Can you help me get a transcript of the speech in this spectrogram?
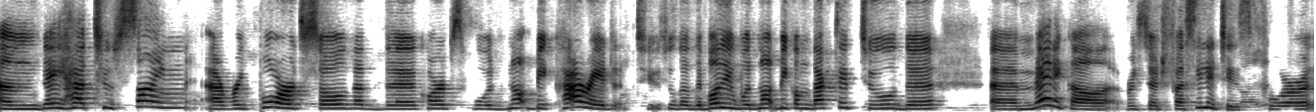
and they had to sign a report so that the corpse would not be carried to so that the body would not be conducted to the uh, medical research facilities for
